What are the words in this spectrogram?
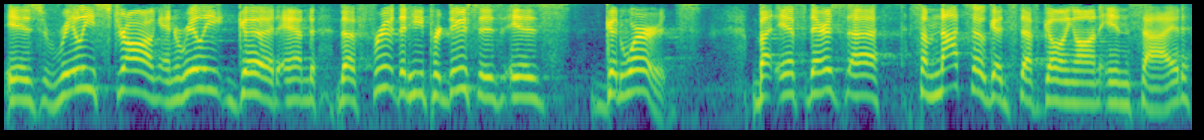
is really strong and really good, and the fruit that he produces is good words. But if there's uh, some not so good stuff going on inside,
